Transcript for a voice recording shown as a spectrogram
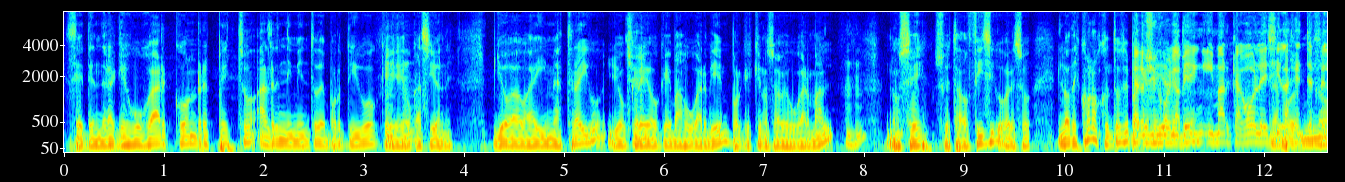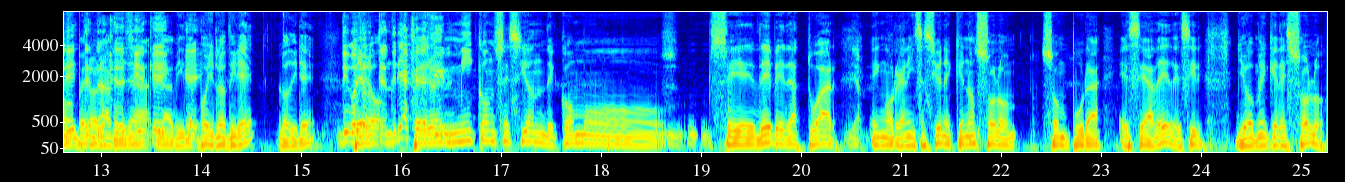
se tendrá que juzgar con respecto al rendimiento deportivo que ocasione. Yo ahí me abstraigo, yo creo que va a jugar bien, porque es que no sabe jugar mal. No sé su estado físico, pero eso lo desconozco. Entonces, ¿para pero qué si juega bien y marca goles y la pues, gente no, feliz, pero tendrás la que vida, decir que... la vida- que- pues lo diré, lo diré. Digo yo, pero, tendrías que pero decir. en mi concesión de cómo se debe de actuar en organizaciones que no solo son pura SAD, es decir, yo me quedé solo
